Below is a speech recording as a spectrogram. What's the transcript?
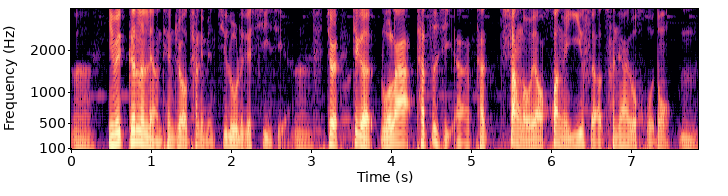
嗯。因为跟了两天之后，它里面记录了一个细节，嗯。就是这个罗拉他自己啊，他上楼要换个衣服，要参加一个活动，嗯。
